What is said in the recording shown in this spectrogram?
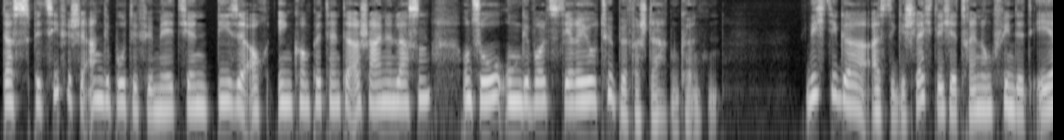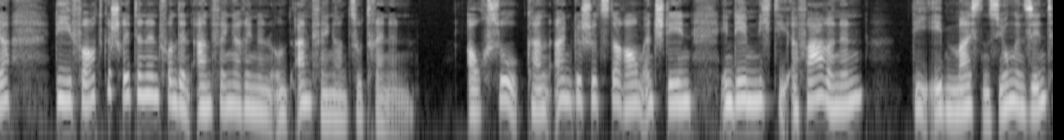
dass spezifische Angebote für Mädchen diese auch inkompetenter erscheinen lassen und so ungewollt Stereotype verstärken könnten. Wichtiger als die geschlechtliche Trennung findet er, die Fortgeschrittenen von den Anfängerinnen und Anfängern zu trennen. Auch so kann ein geschützter Raum entstehen, in dem nicht die Erfahrenen, die eben meistens Jungen sind,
